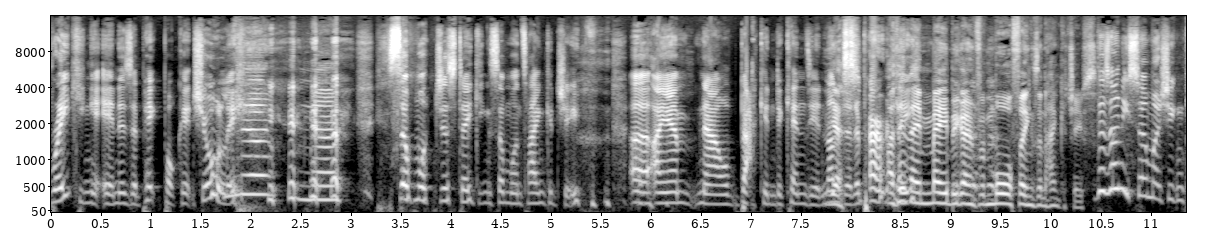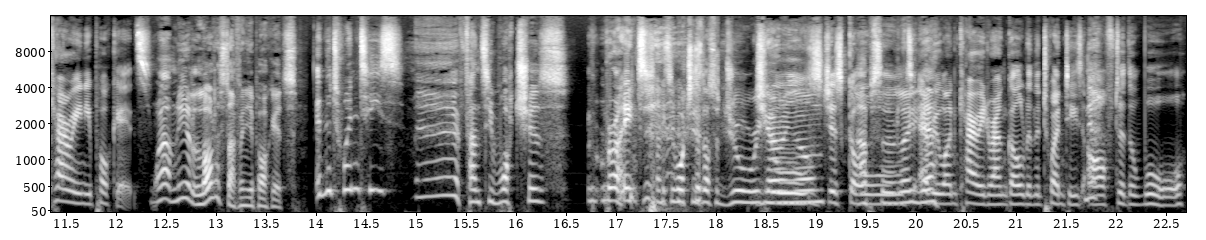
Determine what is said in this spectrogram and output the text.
raking it in as a pickpocket, surely. No, no. Someone just taking someone's handkerchief. Uh, I am now back in Dickensian London. yes, Apparently, I think they may be going for more things than handkerchiefs. there's only so much you can carry in your pockets. Well, you need a lot of stuff in your pockets. In the twenties, Eh, fancy watches, right? fancy watches, lots of jewelry going on. Jewels, just gold. Absolutely, yeah. Everyone carried around gold in the twenties after the war.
